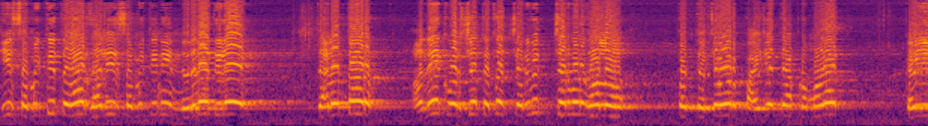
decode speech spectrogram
ही समिती तयार झाली समितीने निर्णय दिले. त्यानंतर अनेक वर्ष त्याचं चर्वित चर्वण झालं पण त्याच्यावर पाहिजे त्या प्रमाणात काही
